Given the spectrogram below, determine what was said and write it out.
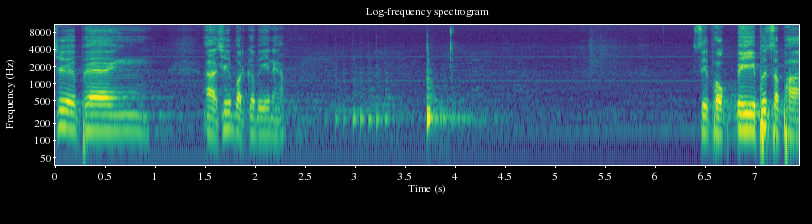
ชื่อเพลง ชื่อบทกวีนะครับ 16 ปีพฤษภา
